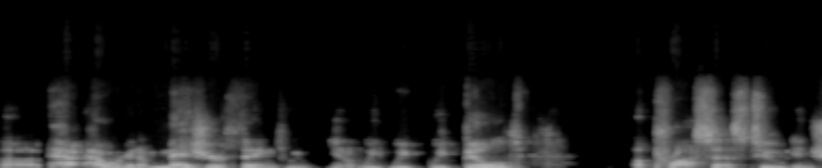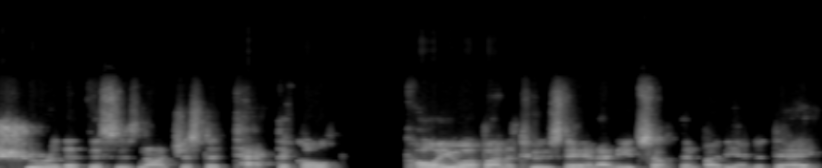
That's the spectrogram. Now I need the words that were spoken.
uh, how, how, we're going to measure things. We, you know, we we we build a process to ensure that this is not just a tactical call you up on a Tuesday and I need something by the end of the day.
